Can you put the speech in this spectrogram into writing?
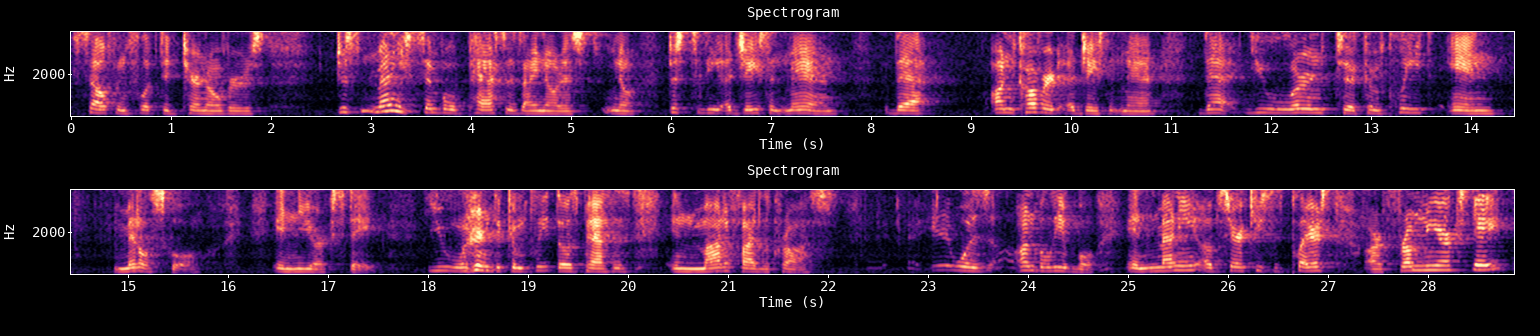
self inflicted turnovers. Just many simple passes I noticed, you know, just to the adjacent man that uncovered adjacent man that you learn to complete in middle school in New York State. you learn to complete those passes in modified lacrosse. It was unbelievable. And many of Syracuse's players are from New York State,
